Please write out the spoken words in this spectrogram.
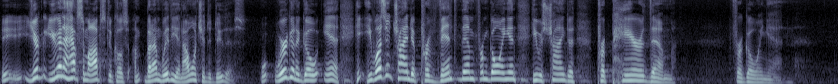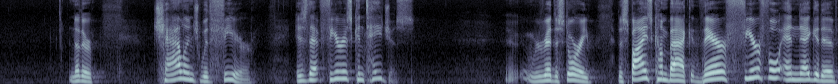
you're, you're going to have some obstacles, um, but I'm with you, and I want you to do this. We're going to go in. He, he wasn't trying to prevent them from going in, he was trying to prepare them for going in. Another challenge with fear is that fear is contagious. We read the story the spies come back, they're fearful and negative,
